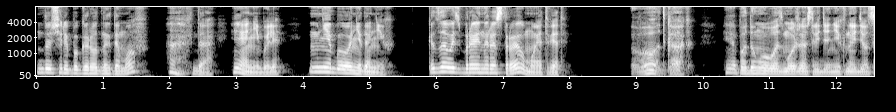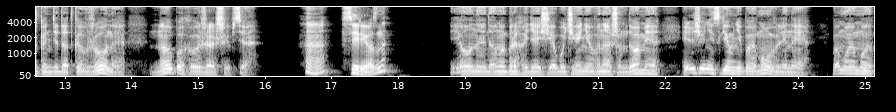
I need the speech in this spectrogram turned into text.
Дочери благородных домов? Ах, да, и они были. Мне было не до них. Казалось, Брайан расстроил мой ответ. Вот как. Я подумал, возможно, среди них найдется кандидатка в жены, но, похоже, ошибся. А, серьезно? Юные дамы, проходящие обучение в нашем доме, еще ни с кем не помолвлены. По-моему,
